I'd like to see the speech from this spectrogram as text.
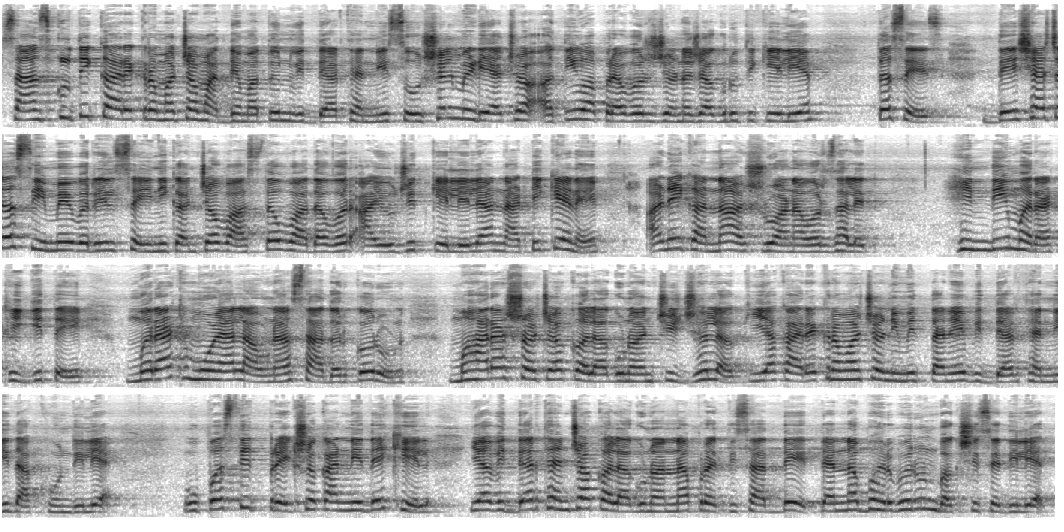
सांस्कृतिक कार्यक्रमाच्या माध्यमातून विद्यार्थ्यांनी सोशल मीडियाच्या अतिवापरावर जनजागृती केली आहे. तसेच देशाच्या सीमेवरील सैनिकांच्या वास्तववादावर आयोजित केलेल्या नाटिकेने अनेकांना अश्रू अनावर झालेत. हिंदी मराठी गीते मराठमोळ्या लावण्यास सादर करून महाराष्ट्राच्या कलागुणांची झलक या कार्यक्रमाच्या निमित्ताने विद्यार्थ्यांनी दाखवून दिली आहे. उपस्थित प्रेक्षकांनी देखील या विद्यार्थ्यांच्या कलागुणांना प्रतिसाद देत त्यांना भरभरून बक्षिसे दिली आहेत.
